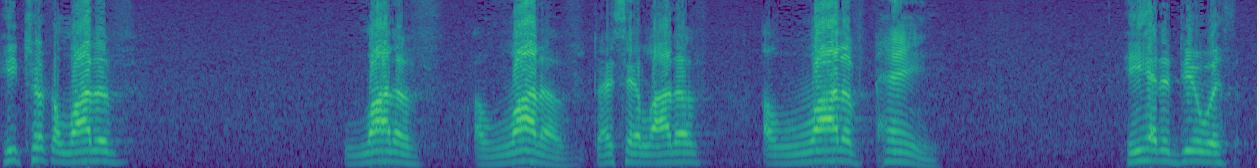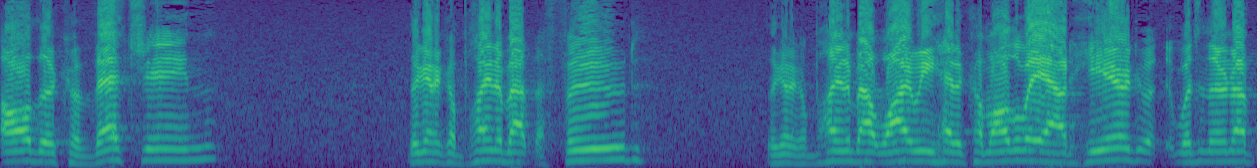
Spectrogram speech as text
He took a lot of, lot of, a lot of, did I say a lot of? A lot of pain he had to deal with all the kvetching. They're going to complain about the food. They're going to complain about why we had to come all the way out here. Wasn't there enough,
